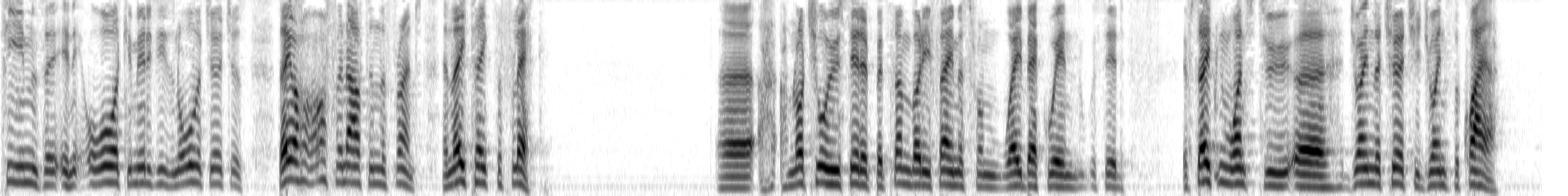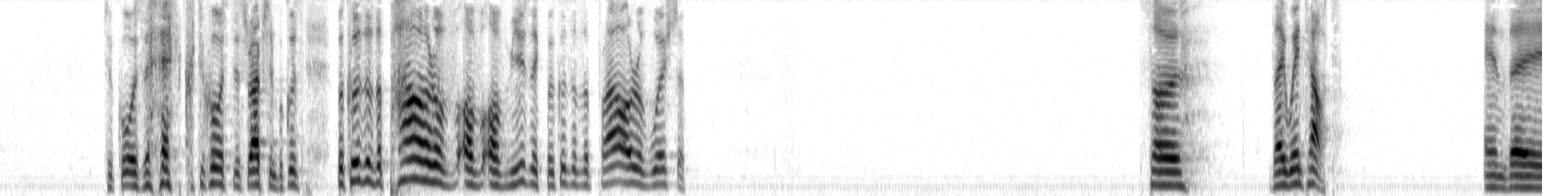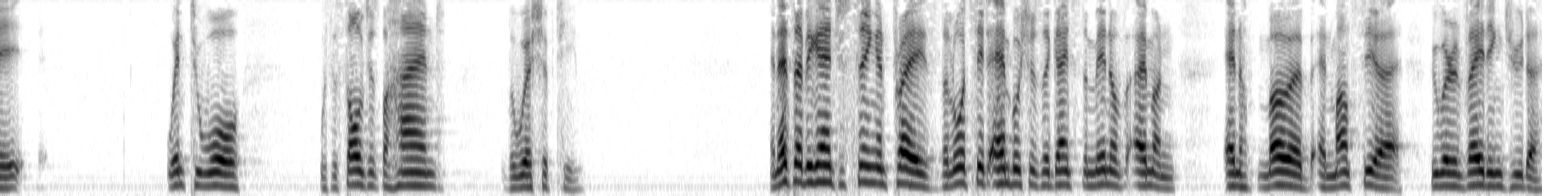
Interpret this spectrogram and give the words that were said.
teams in all the communities and all the churches, they are often out in the front and they take the flak. Uh, I'm not sure who said it, but somebody famous from way back when said, if Satan wants to uh, join the church, he joins the choir to cause, to cause disruption because, because of the power of, of, of music, because of the power of worship. So they went out and they went to war with the soldiers behind the worship team. And as they began to sing and praise, the Lord set ambushes against the men of Ammon and Moab and Mount Seir who were invading Judah,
